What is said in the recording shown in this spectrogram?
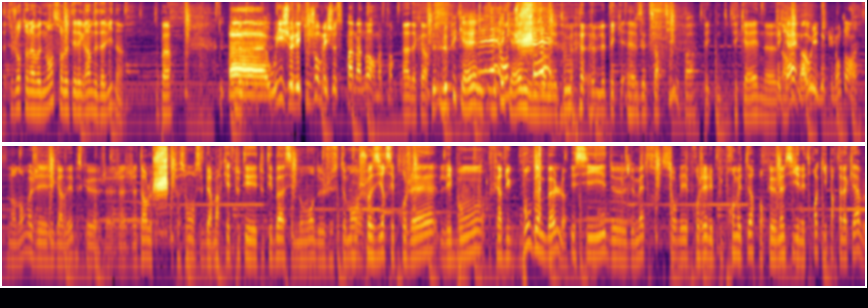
T'as toujours ton abonnement sur le Telegram de David? Ou pas? Euh, oui, je l'ai toujours, mais je spam à mort maintenant. Ah d'accord. Le, le PKN, le PKN, vous en êtes où le PK... euh, Vous êtes sorti ou pas P- PKN. euh, non. PKN, ah oui, depuis longtemps. hein. Non, non, moi j'ai gardé parce que j'a- j'a- j'adore le. De toute façon, c'est le bear market, tout est, tout est bas. C'est le moment de justement Ouais. choisir ses projets, les bons, faire du bon gamble, essayer de, de mettre sur les projets les plus prometteurs pour que même s'il y en a trois qui partent à la câble,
